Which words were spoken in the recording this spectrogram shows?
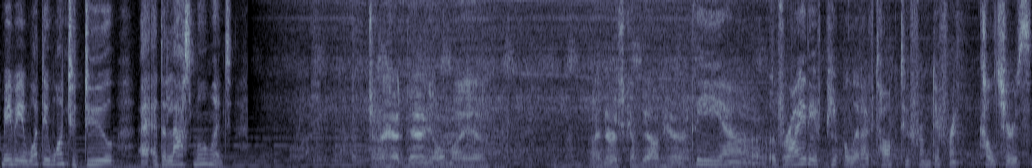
maybe what they want to do uh, at the last moment. And I had Daniel, my uh, my nurse, come down here. the uh, variety of people that I've talked to from different cultures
